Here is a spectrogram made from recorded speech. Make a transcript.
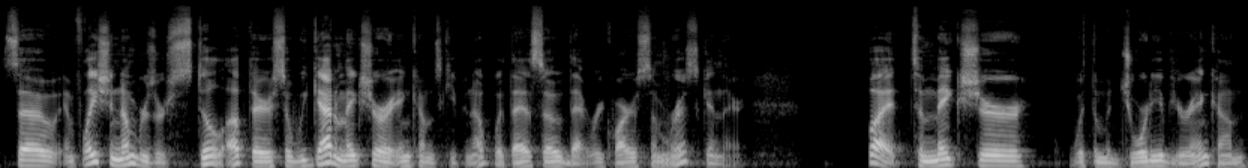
So inflation numbers are still up there. So we got to make sure our income's keeping up with that. So that requires some risk in there. But to make sure with the majority of your income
